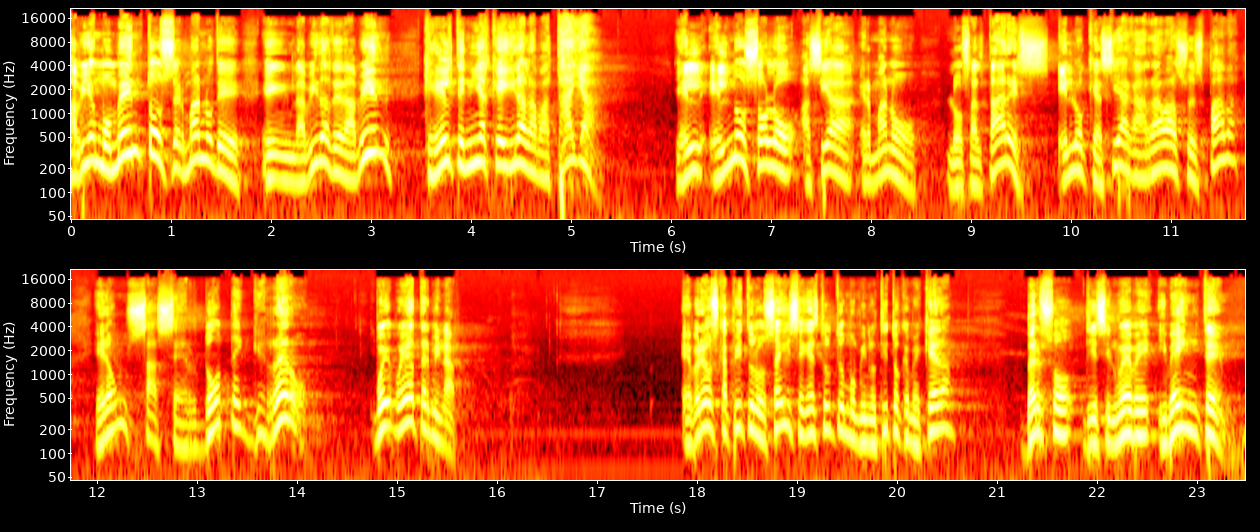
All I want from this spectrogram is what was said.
Había momentos, hermano, de, en la vida de David que él tenía que ir a la batalla. Él, él no solo hacía, hermano, los altares, él lo que hacía, agarraba su espada, era un sacerdote guerrero. Voy, voy a terminar. Hebreos capítulo 6, en este último minutito que me queda verso 19 y 20.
